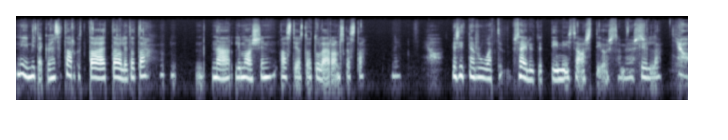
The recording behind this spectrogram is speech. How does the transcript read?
Niin, mitäköhän se tarkoittaa, että oli tota, nämä Limousin astiosta tulee Ranskasta. Ja sitten ruuat säilytettiin niissä astioissa myös. Kyllä. Joo.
